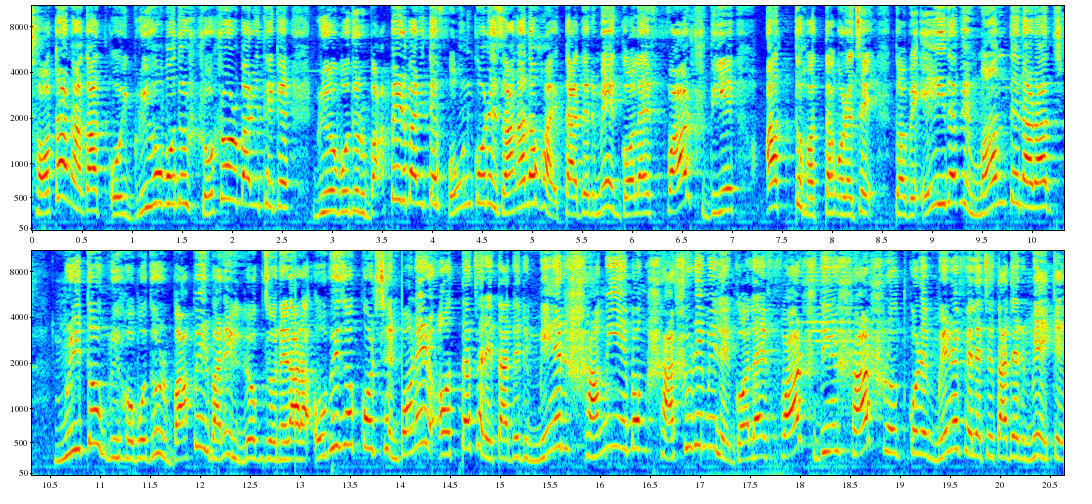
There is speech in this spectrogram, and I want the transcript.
ছটা নাগাদ ওই গৃহবধূর শ্বশুর বাড়ি থেকে গৃহবধূর বাপের বাড়িতে ফোন করে জানানো হয়, তাদের মেয়ে গলায় ফাঁস দিয়ে আত্মহত্যা করেছে। তবে এই দাবি মানতে নারাজ মৃত গৃহবধূর বাপের বাড়ির লোকজনেরা। অভিযোগ করছেন পণের অত্যাচারে তাদের মেয়ের স্বামী এবং শাশুড়ি মিলে গলায় ফাঁস দিয়ে শ্বাসরোধ করে মেরে ফেলেছে তাদের মেয়েকে।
